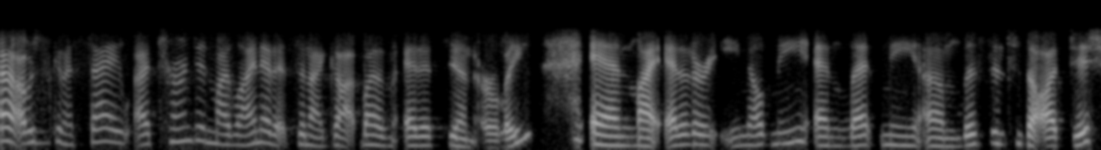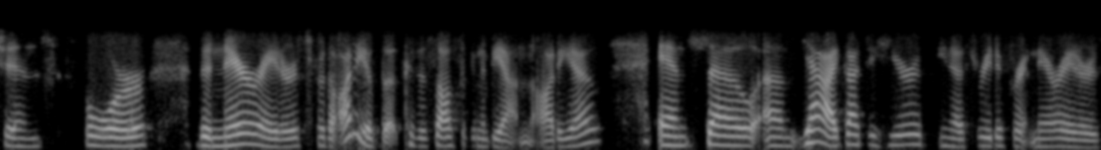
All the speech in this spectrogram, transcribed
Oh, I was just going to say, I turned in my line edits and I got my edits in early. And my editor emailed me and let me um, listen to the auditions for the narrators for the audiobook because it's also going to be out in audio. And so, um, yeah, I got to hear, you know, three different narrators,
